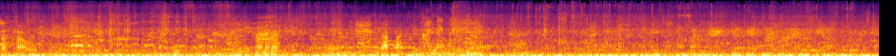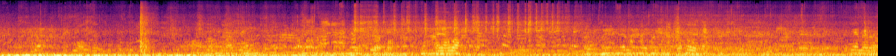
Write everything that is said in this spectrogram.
กับเขาวเอาได้ไหมจัดไป เสือกมองอะไรยังวะขอโทษครับแค่นั้นเหรอ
